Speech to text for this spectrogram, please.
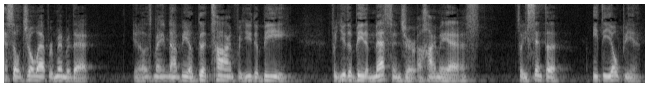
And so Joab remembered that, you know, this may not be a good time for you to be, for you to be the messenger, Ahimaaz. So he sent the Ethiopian.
